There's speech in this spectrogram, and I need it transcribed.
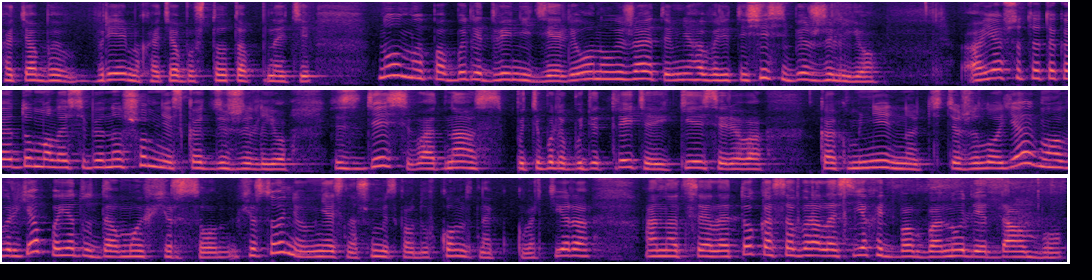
хотя бы время, хотя бы что-то найти. Ну, мы побыли две недели, он уезжает и мне говорит, ищи себе жилье. А я что-то такая думала себе, ну что мне искать жилье? Здесь одна, тем более будет третья, и Кесарева, как мне, ну, тяжело. Я ему говорю, я поеду домой в Херсон. В Херсоне у меня есть на Шуменском двухкомнатная квартира, она целая. Только собралась ехать, бомбанули дамбу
